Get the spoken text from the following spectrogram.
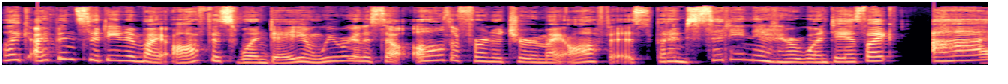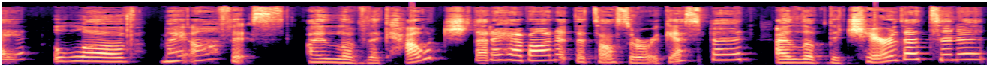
Like I've been sitting in my office one day and we were going to sell all the furniture in my office, but I'm sitting in here one day. And it's like, I love my office. I love the couch that I have on it that's also our guest bed. I love the chair that's in it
